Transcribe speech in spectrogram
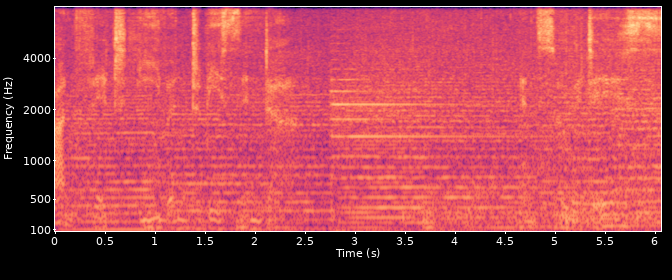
unfit even to be cinder. And so it is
